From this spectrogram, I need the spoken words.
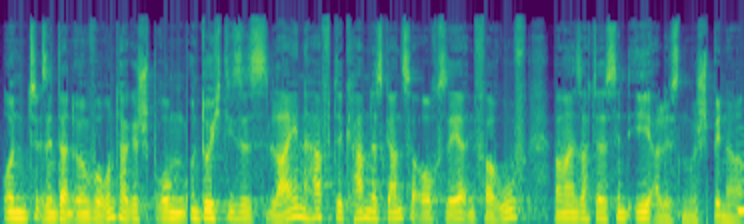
und sind dann irgendwo runtergesprungen. Und durch dieses Laienhafte kam das Ganze auch sehr in Verruf, weil man sagte, das sind eh alles nur Spinner.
